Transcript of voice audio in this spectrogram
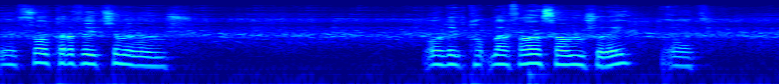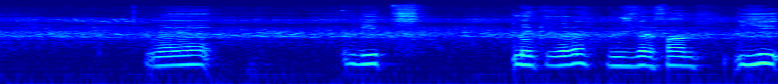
Evet, sol tarafa yetişemeden ölmüş. Oradaki toplar falan savunmuş orayı. Evet. Ve bitmek üzere büyücüleri falan iyi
